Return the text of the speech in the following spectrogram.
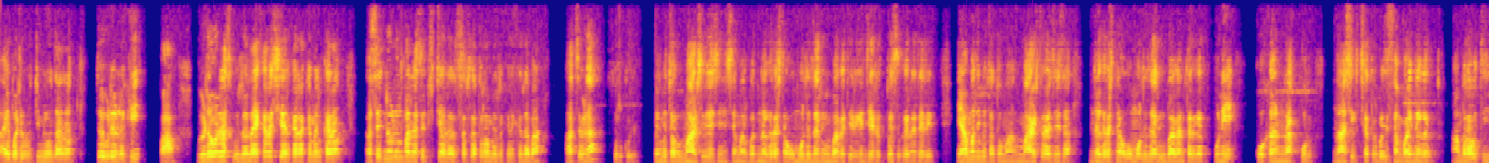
आय बटनवर तुम्ही येऊन जाणार. तो व्हिडिओ नक्की पहा. व्हिडिओ आवडल्यास व्हिडिओ लाईक करा शेअर करा कमेंट करा. असेच नवीन पाहण्यासाठी चॅनल सबस्क्राईब करून बेल क्लिक करा बा आजचा वेळा सुरू करूया. तर मित्रांनो महाराष्ट्र शासनामार्फत नगररचना व मूल्यधारण विभागात या ठिकाणी जाहिरात प्रसिद्ध करण्यात आली. यामध्ये मित्रांनो महाराष्ट्र राज्याच्या नगररचना व मूल्यधार विभागांतर्गत पुणे कोकण नागपूर नाशिक छत्रपती संभाजीनगर अमरावती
